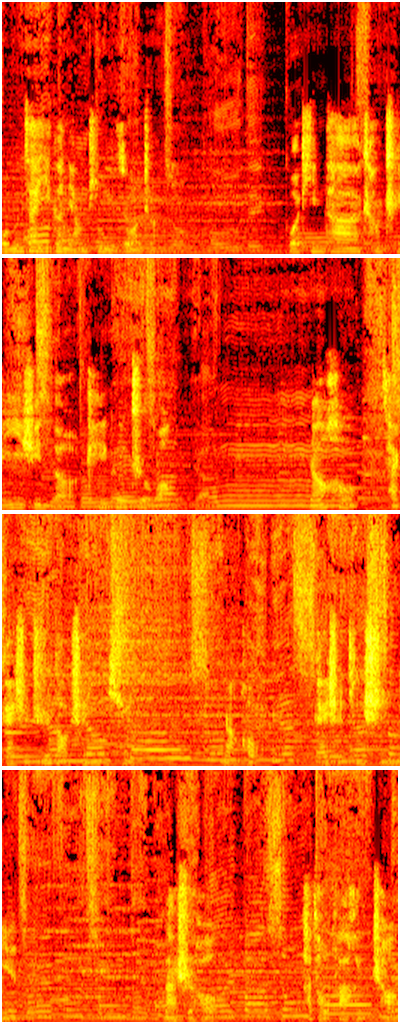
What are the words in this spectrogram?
我们在一个凉亭里坐着，我听他唱陈奕迅的《K 歌之王》。然后才开始知道陈奕迅，然后开始听十年。那时候他头发很长，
